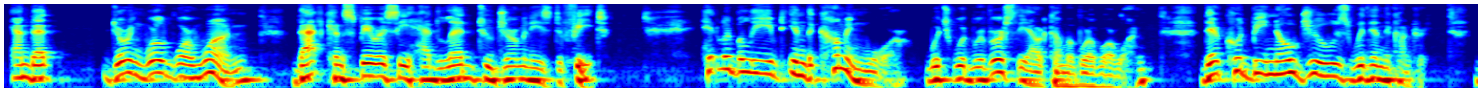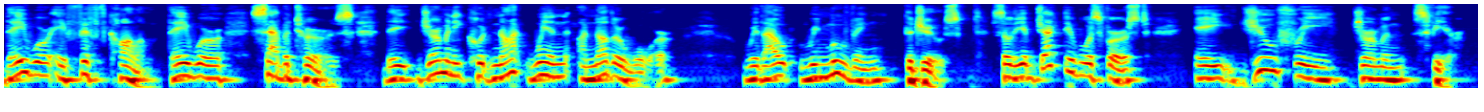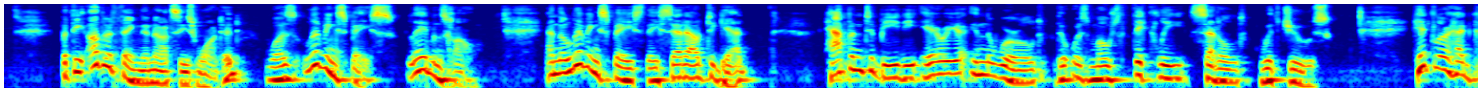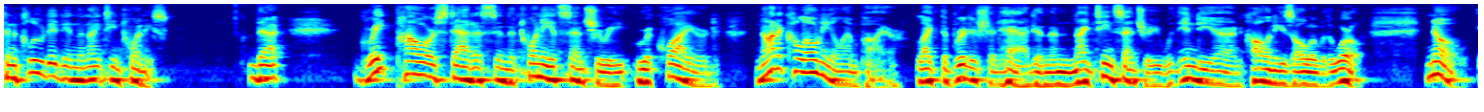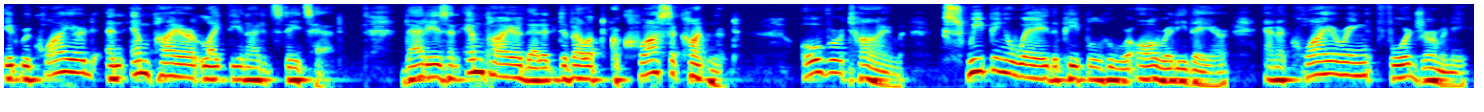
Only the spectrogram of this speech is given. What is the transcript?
and that during World War I, that conspiracy had led to Germany's defeat. Hitler believed in the coming war, which would reverse the outcome of World War I, there could be no Jews within the country. They were a fifth column. They were saboteurs. Germany could not win another war without removing the Jews. So the objective was first a Jew free German sphere. But the other thing the Nazis wanted was living space, Lebensraum. And the living space they set out to get happened to be the area in the world that was most thickly settled with Jews. Hitler had concluded in the 1920s that great power status in the 20th century required not a colonial empire like the British had had in the 19th century with India and colonies all over the world. No, it required an empire like the United States had. That is, an empire that had developed across a continent over time, sweeping away the people who were already there and acquiring for Germany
